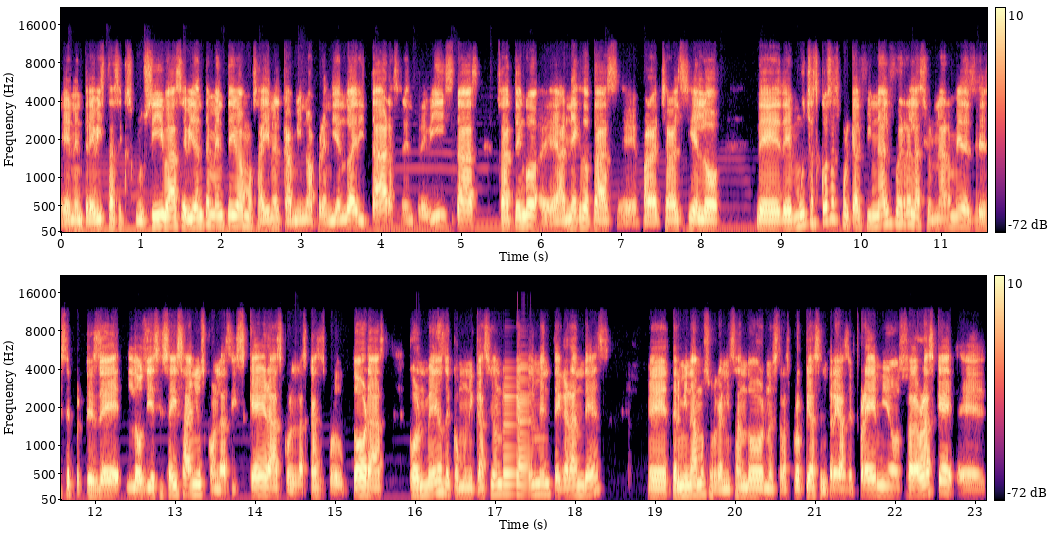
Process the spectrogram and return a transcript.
en entrevistas exclusivas. Evidentemente íbamos ahí en el camino aprendiendo a editar, a hacer entrevistas. O sea, tengo eh, anécdotas eh, para echar al cielo de, muchas cosas, porque al final fue relacionarme desde, desde los 16 años con las disqueras, con las casas productoras, con medios de comunicación realmente grandes. eh, terminamos organizando nuestras propias entregas de premios. O sea, la verdad es que eh,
